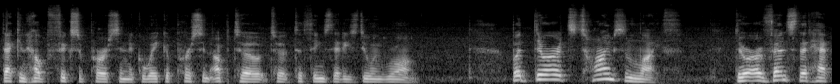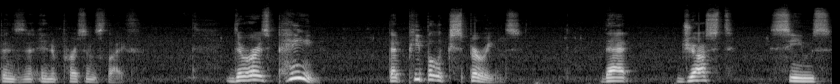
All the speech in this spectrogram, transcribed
that can help fix a person. It can wake a person up to, to, to things that he's doing wrong. But there are times in life there are events that happens in a person's life. There is pain that people experience that just seems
